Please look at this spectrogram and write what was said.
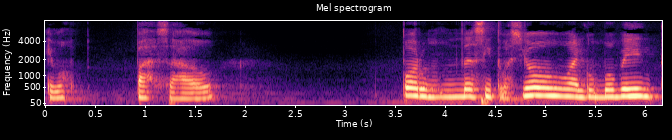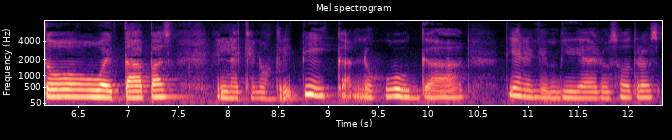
hemos pasado por una situación o algún momento o etapas en la que nos critican, nos juzgan, tienen envidia de nosotros.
